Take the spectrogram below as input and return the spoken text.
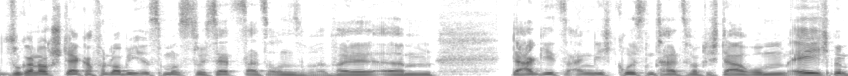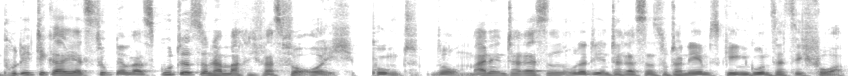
sogar noch stärker von Lobbyismus durchsetzt als unsere, weil ähm, da geht es eigentlich größtenteils wirklich darum, ey, ich bin Politiker, jetzt tut mir was Gutes und dann mache ich was für euch. Punkt. So, meine Interessen oder die Interessen des Unternehmens gehen grundsätzlich vor.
